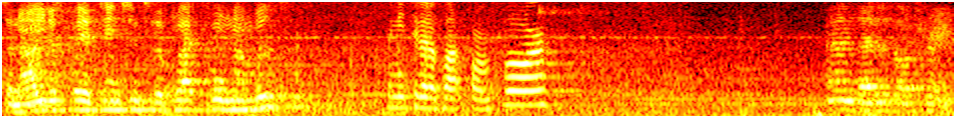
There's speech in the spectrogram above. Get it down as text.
So now you just pay attention to the platform numbers, We need to go to platform four. and that is our train.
